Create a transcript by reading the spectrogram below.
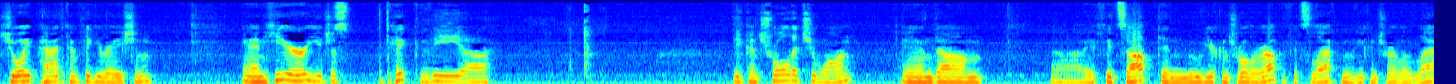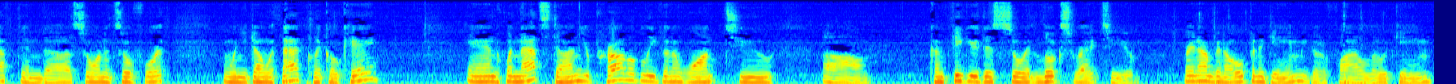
joypad configuration, and here you just pick the uh, the control that you want, and um, uh, if it's up, then move your controller up. If it's left, move your controller left, and uh, so on and so forth. And when you're done with that, click OK. And when that's done, you're probably going to want to uh, configure this so it looks right to you. Right now I'm going to open a game. You go to File, Load Game.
